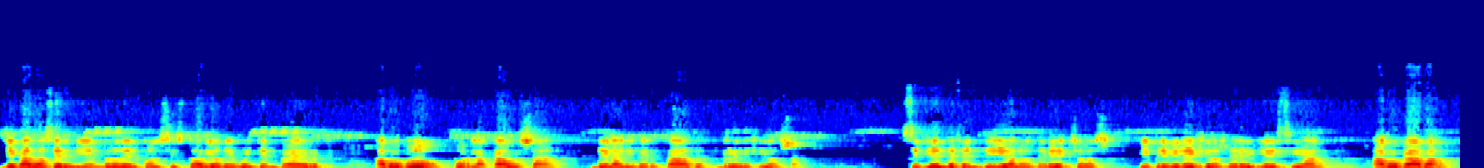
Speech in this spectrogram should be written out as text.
Llegado a ser miembro del consistorio de Wittenberg, abogó por la causa de la libertad religiosa. Si bien defendía los derechos y privilegios de la Iglesia, abogaba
